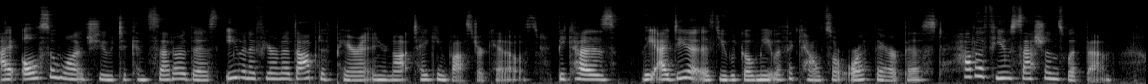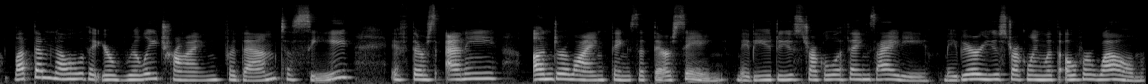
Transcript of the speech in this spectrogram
I also want you to consider this even if you're an adoptive parent and you're not taking foster kiddos, because the idea is you would go meet with a counselor or a therapist, have a few sessions with them. Let them know that you're really trying for them to see if there's any underlying things that they're seeing. Maybe you do struggle with anxiety. Maybe are you struggling with overwhelm.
